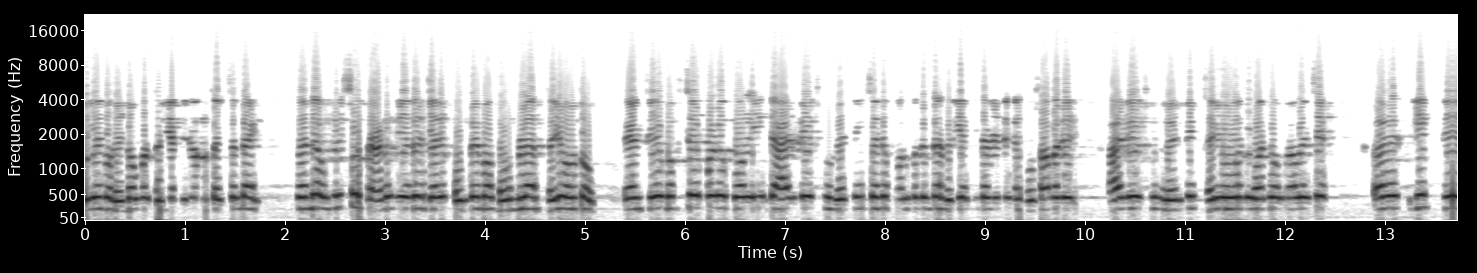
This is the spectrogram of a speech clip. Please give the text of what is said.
જોઈએ તો રેજો પર દરિયા કિનારો કહી અને ઓગણીસો ત્રાણું ની અંદર જયારે બોમ્બેમાં બોમ્બ બ્લાસ્ટ થયો હતો તે વખતે પણ છે દરિયા કિનારે આરડીએક્સનું લેન્ડિંગ થયું હોવાનું માનવામાં આવે છે. અને એ તે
